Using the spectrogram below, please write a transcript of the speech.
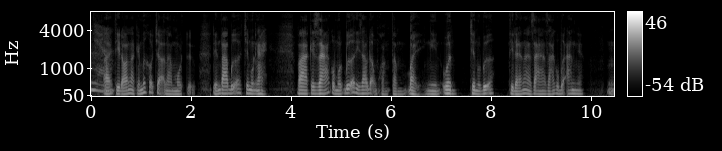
yeah. đấy thì đó là cái mức hỗ trợ là một đến ba bữa trên một ngày và cái giá của một bữa thì dao động khoảng tầm 7.000 won trên một bữa thì đấy là giá giá của bữa ăn nha ừ.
